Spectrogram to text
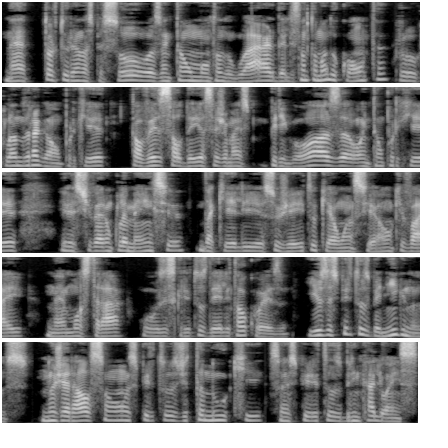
né, torturando as pessoas, ou então montando guarda, eles estão tomando conta pro clã do dragão, porque talvez essa aldeia seja mais perigosa, ou então porque eles tiveram clemência daquele sujeito que é um ancião que vai né, mostrar os escritos dele e tal coisa. E os espíritos benignos, no geral, são espíritos de tanuki, são espíritos brincalhões.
